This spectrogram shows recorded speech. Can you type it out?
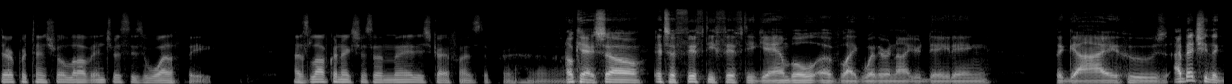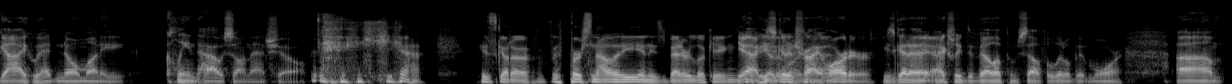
their potential love interest is wealthy. As love connections are made, each guy finds the. pre- uh, Okay, so it's a 50 50 gamble of like whether or not you're dating the guy who's, I bet you the guy who had no money cleaned house on that show. yeah. He's got a personality and he's better looking. Yeah, he's going to try harder. He's got to Yeah. actually develop himself a little bit more. Um,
